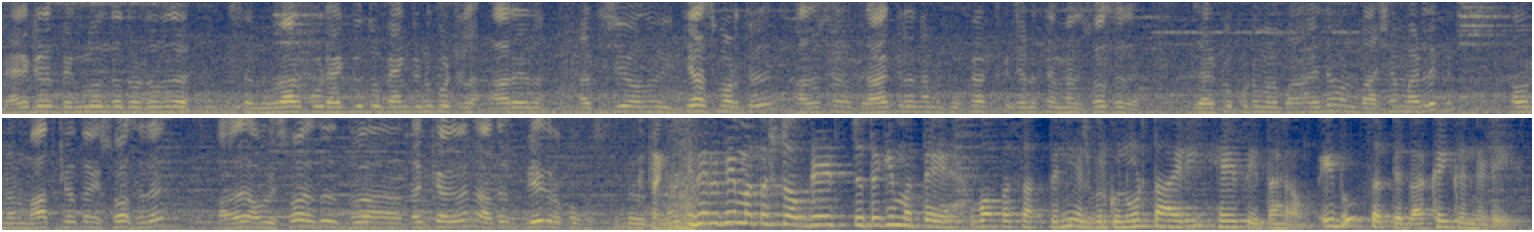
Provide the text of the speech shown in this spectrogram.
ಬೇರೆ ಕಡೆ ಬೆಂಗಳೂರಿಂದ ದೊಡ್ಡ ದೊಡ್ಡ ನೂರಾರು ಕೋಟಿ ಹಾಕಿದ್ದು ಬ್ಯಾಂಕ್ ಇನ್ನೂ ಕೊಟ್ಟಿಲ್ಲ. ಆದರೆ ಅತಿಶಿ ಒಂದು ಇತಿಹಾಸ ಮಾಡ್ತೇವೆ. ಆದಷ್ಟು ಗ್ರಾಹಕರು ನಮ್ಮ ಗೋಕಾಕ್ ಜನತೆ ಮೇಲೆ ವಿಶ್ವಾಸ ಇದೆ. ಜರ್ಕು ಕುಟುಂಬ ಭಾಳ ಇದೆ. ಒಂದು ಭಾಷೆ ಮಾಡಿದಕ್ಕೆ ಅವ್ರು ನನ್ನ ಮಾತು ಕೇಳ್ತಾ ವಿಶ್ವಾಸ ಇದೆ. ಅದು ಅವ್ರ ವಿಶ್ವಾಸದ ದ- ಧಕ್ಕೆ ಆಗದಂಗೆ ಆದಷ್ಟು ಬೇಗ ರೊಕ್ಕ ಕೊಡಿಸ್ತೀವಿ ಥ್ಯಾಂಕ್ಸ್. ಇದೇ ರೀತಿ ಮತ್ತಷ್ಟು ಅಪ್ಡೇಟ್ಸ್ ಜೊತೆಗೆ ಮತ್ತೆ ವಾಪಸ್ ಆಗ್ತೀನಿ. ಎಲ್ರಿಗೂ ನೋಡ್ತಾ ಇರಿ. ಹೇ ಸೀತಾರಾಮ್. ಇದು ಸತ್ಯದ ಕೈಗನ್ನಡಿ.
